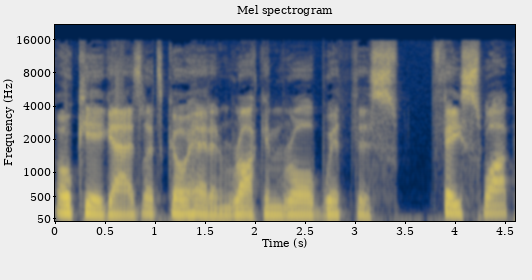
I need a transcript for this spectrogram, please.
Okay, guys, let's go ahead and rock and roll with this face swap.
